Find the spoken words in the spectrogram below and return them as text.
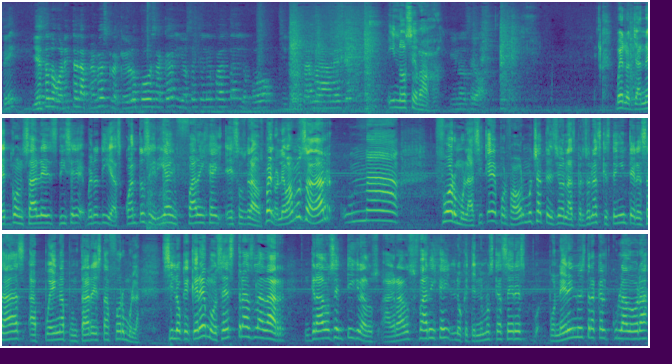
¿Sí? Y esto es lo bonito de la premezcla, que yo lo puedo sacar y yo sé que le falta y lo puedo intentar nuevamente Y no se baja. y no se va. Bueno, Janet González dice, buenos días, ¿cuánto sería en Fahrenheit esos grados? Bueno, le vamos a dar una fórmula, así que por favor mucha atención, las personas que estén interesadas ah, pueden apuntar esta fórmula. Si lo que queremos es trasladar grados centígrados a grados Fahrenheit, lo que tenemos que hacer es po- poner en nuestra calculadora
